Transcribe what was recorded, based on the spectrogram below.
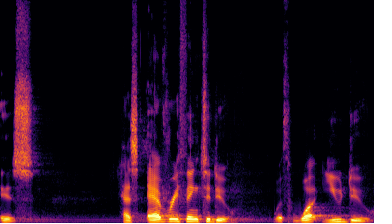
is has everything to do with what you do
